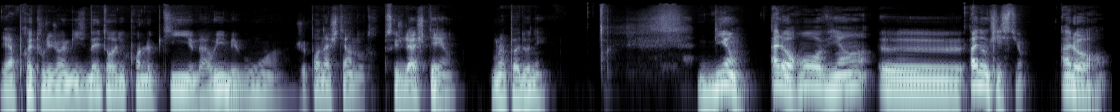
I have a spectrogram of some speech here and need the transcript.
Et, après, tous les gens me disent, bah, t'aurais dû prendre le petit. Bah oui, mais bon, euh, je vais pas en acheter un autre. Parce que je l'ai acheté, hein. on me l'a pas donné. Bien. Alors, on revient euh, à nos questions. Alors,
